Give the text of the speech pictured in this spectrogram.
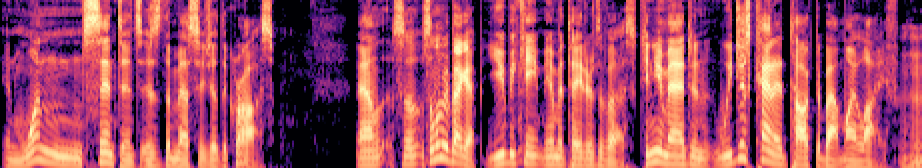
in one sentence, is the message of the cross. Now, so, so let me back up. You became imitators of us. Can you imagine? We just kind of talked about my life. Mm-hmm.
